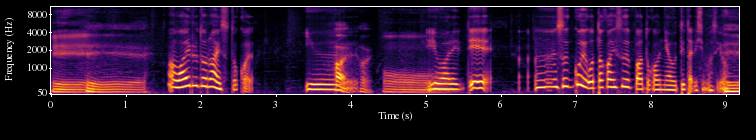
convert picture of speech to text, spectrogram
へへまあ、ワイルドライスとかいう、えはいはい。言われてうんすっごいお高いスーパーとかには売ってたりしますよ、へうえ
